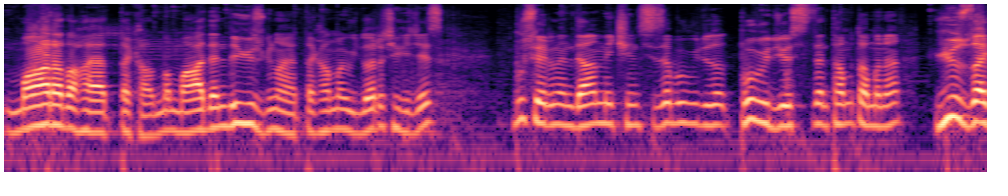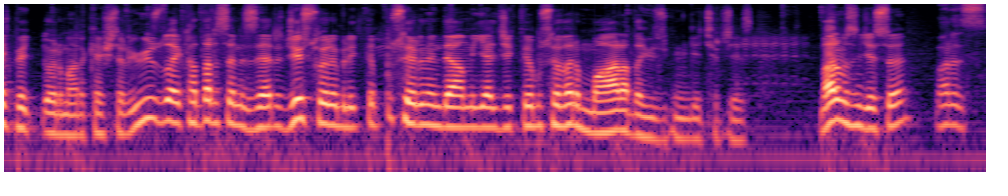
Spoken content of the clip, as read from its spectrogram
mağarada hayatta kalma, madende 100 gün hayatta kalma videoları çekeceğiz. Bu serinin devamı için size bu videoda bu video sizden tamı tamına 100 like bekliyorum arkadaşlar. 100 like atarsanız eğer Cesso ile birlikte bu serinin devamı gelecek ve bu sefer mağarada 100 gün geçireceğiz. Var mısın Cesu? Varız.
